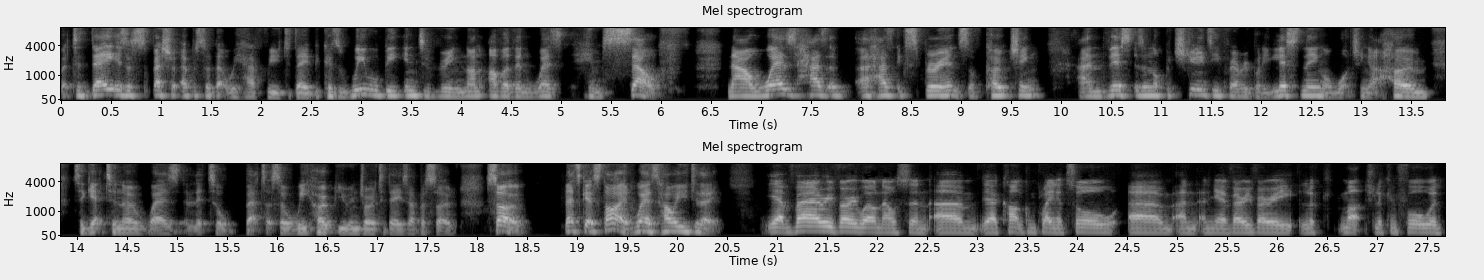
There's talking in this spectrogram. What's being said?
But today is a special episode that we have for you today because we will be interviewing none other than Wes himself. Now, Wes has a, has experience of coaching and this is an opportunity for everybody listening or watching at home to get to know Wes a little better. So we hope you enjoy today's episode. So let's get started. Wes, how are you today? Yeah, very, very well, Nelson. Um, yeah, can't complain at all. Um, and and yeah, very, very look much looking forward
